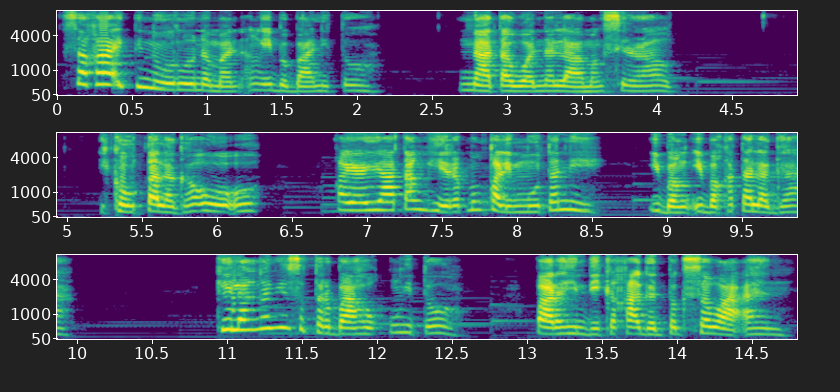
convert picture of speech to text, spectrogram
Saka itinuro naman ang ibaba nito. Natawa na lamang si Ralph. Ikaw talaga, oo. Kaya yata ang hirap mong kalimutan eh. Ibang-iba ka talaga. Kailangan yun sa trabaho kong ito para hindi ka kaagad pagsawaan.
